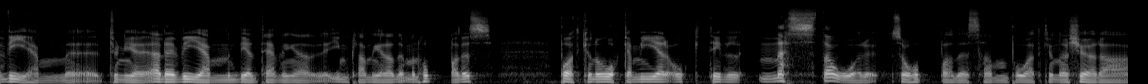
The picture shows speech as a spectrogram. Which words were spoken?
VM-turnéer eller VM-deltävlingar inplanerade men hoppades på att kunna åka mer och till nästa år så hoppades han på att kunna köra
